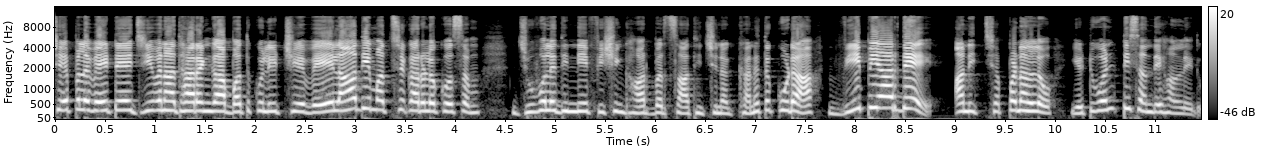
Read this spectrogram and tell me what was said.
చేపల వేటే జీవనాధారంగా బతుకులిచ్చే వేలాది మత్స్యకారుల కోసం జువ్వలదిన్నే ఫిషింగ్ హార్బర్ సాధించిన ఘనత కూడా విపిఆర్దే అని చెప్పడంలో ఎటువంటి సందేహం లేదు.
